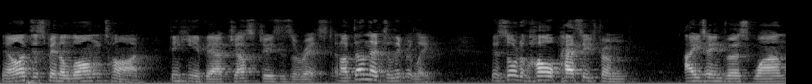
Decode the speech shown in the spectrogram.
Now, I've just spent a long time thinking about just Jesus' arrest, and I've done that deliberately. The sort of whole passage from 18 verse 1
